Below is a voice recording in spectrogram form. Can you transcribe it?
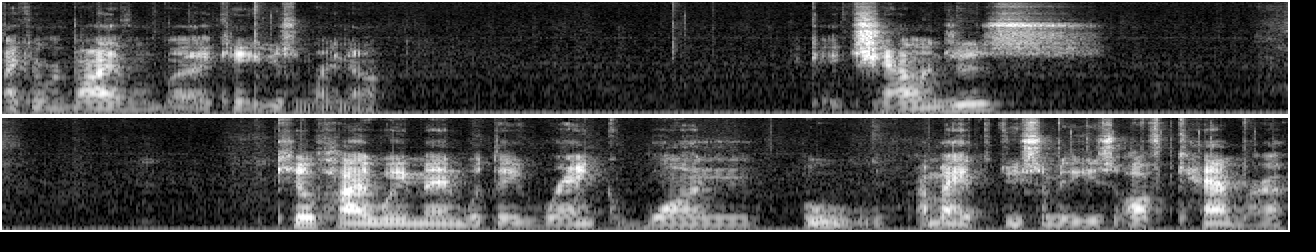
I can revive him, but I can't use him right now. Okay, challenges. Kill highwaymen with a rank 1. Ooh, I might have to do some of these off camera.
